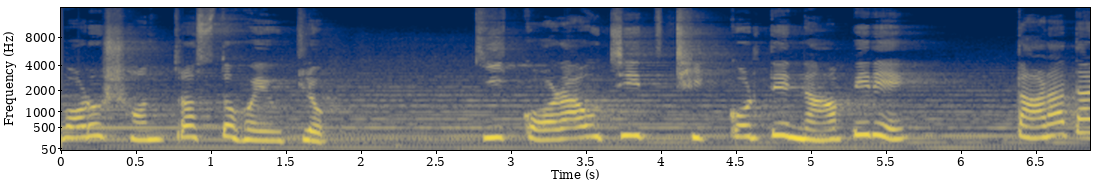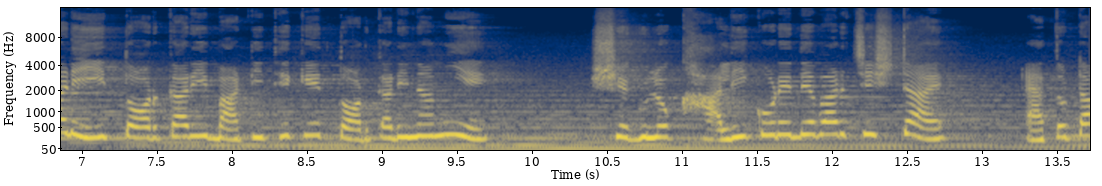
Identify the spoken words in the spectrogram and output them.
বড় সন্ত্রস্ত হয়ে উঠল। কি করা উচিত ঠিক করতে না পেরে তাড়াতাড়ি তরকারি বাটি থেকে তরকারি নামিয়ে সেগুলো খালি করে দেবার চেষ্টায় এতটা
